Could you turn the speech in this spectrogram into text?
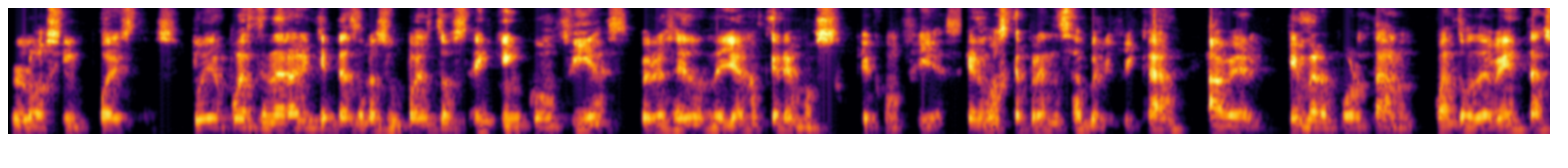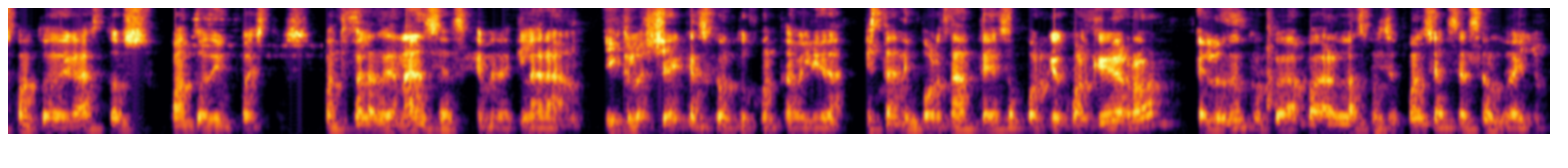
los impuestos. Tú ya puedes tener a alguien que te hace los impuestos en quien confías, pero es ahí donde ya no queremos que confíes. Queremos que aprendas a verificar. A ver, ¿qué me reportaron? ¿Cuánto de ventas? ¿Cuánto de gastos? ¿Cuánto de impuestos? ¿Cuánto fue las ganancias que me declararon? Y que los cheques con tu contabilidad. Es tan importante eso porque cualquier error, el único que va a pagar las consecuencias es el dueño.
